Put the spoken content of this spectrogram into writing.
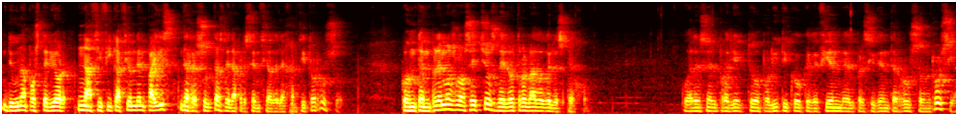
de una posterior nazificación del país de resultas de la presencia del ejército ruso. Contemplemos los hechos del otro lado del espejo. ¿Cuál es el proyecto político que defiende el presidente ruso en Rusia?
